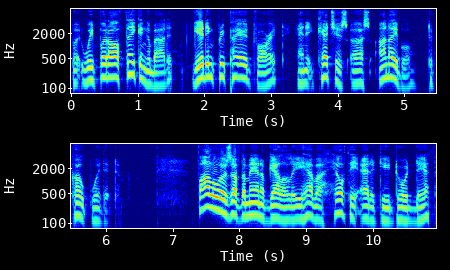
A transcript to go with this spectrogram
But we've put off thinking about it getting prepared for it, and it catches us unable to cope with it. Followers of the man of Galilee have a healthy attitude toward death,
